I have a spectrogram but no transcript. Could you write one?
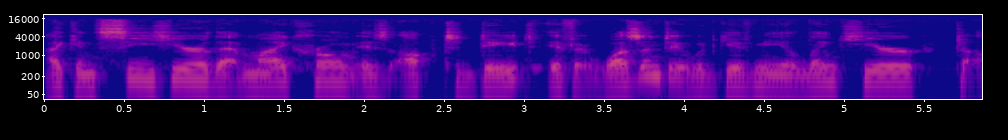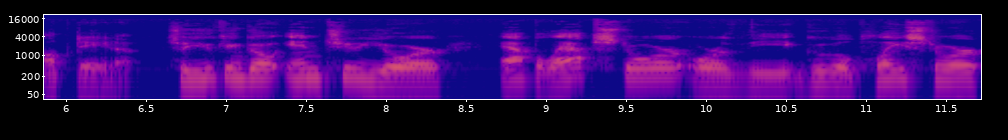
I can see here that my Chrome is up to date. If it wasn't, it would give me a link here to update it. So you can go into your Apple App Store or the Google Play Store,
